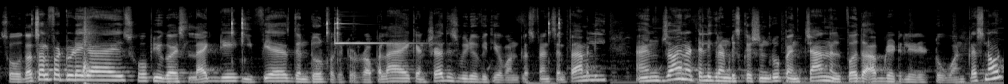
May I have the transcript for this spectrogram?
So that's all for today guys. Hope you guys liked it. If yes, then don't forget to drop a like and share this video with your OnePlus friends and family. And join our telegram discussion group and channel for the update related to OnePlus Nord.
